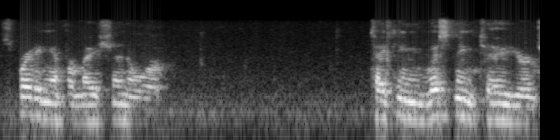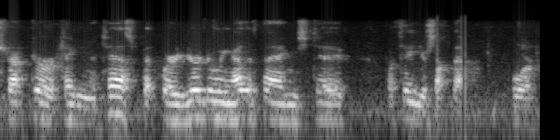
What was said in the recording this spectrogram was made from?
spreading information or taking, listening to your instructor or taking the test, but where you're doing other things to fulfill yourself better or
